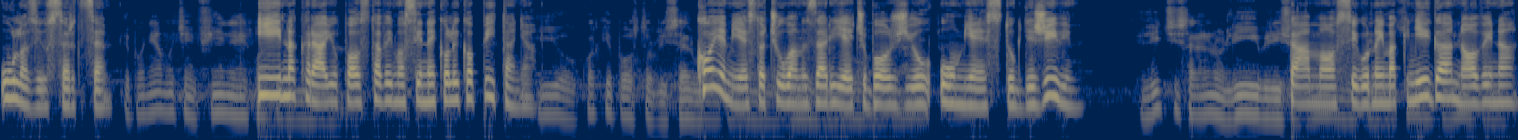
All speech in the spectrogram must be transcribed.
ulazi u srce. I na kraju postavimo si nekoliko pitanja. Koje mjesto čuvam za riječ Božju u mjestu gdje živim? Tamo sigurno ima knjiga, novina,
